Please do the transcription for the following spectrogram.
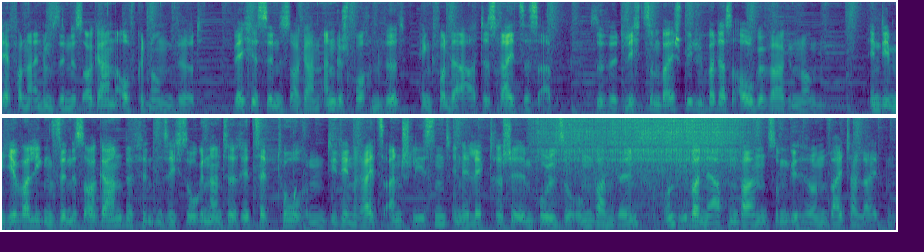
der von einem Sinnesorgan aufgenommen wird. Welches Sinnesorgan angesprochen wird, hängt von der Art des Reizes ab. So wird Licht zum Beispiel über das Auge wahrgenommen. In dem jeweiligen Sinnesorgan befinden sich sogenannte Rezeptoren, die den Reiz anschließend in elektrische Impulse umwandeln und über Nervenbahnen zum Gehirn weiterleiten.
